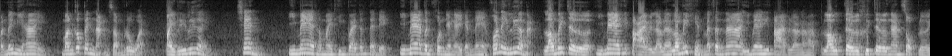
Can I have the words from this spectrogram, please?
มันไม่มีให้ มันก็เป็นหนังสำรวจไปเรื่อยๆ เช่น อีแม่ทำไมทิ้งไปตั้งแต่เด็ก อีแม่เป็นคนยังไงกันแน่ เพราะในเรื่องอะเราไม่เจออีแม่ที่ตายไปแล้วนะ เราไม่เห็นแม้แต่หน้าอีแม่ที่ตายไปแล้วนะครับ เราเจอคือเจองานศพเลย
